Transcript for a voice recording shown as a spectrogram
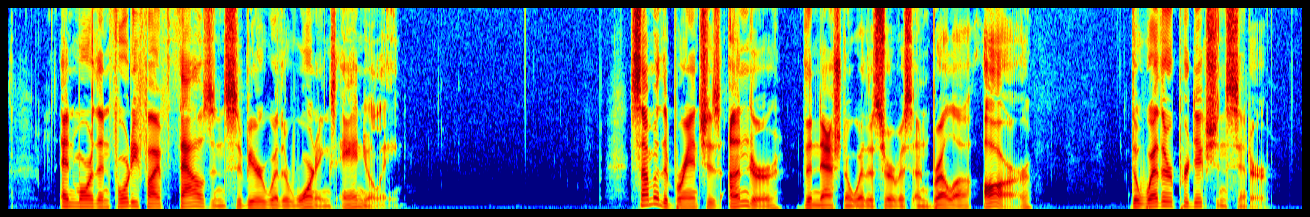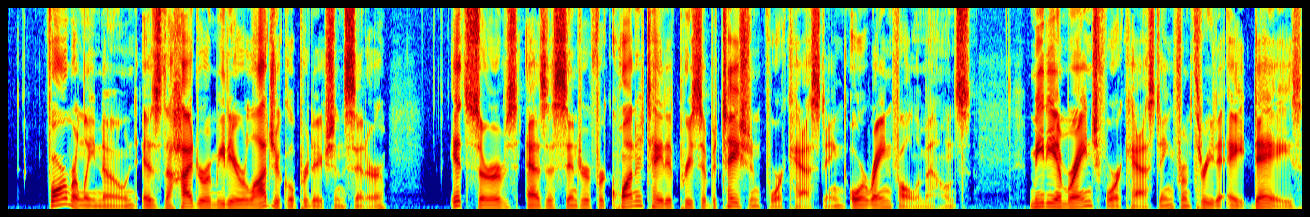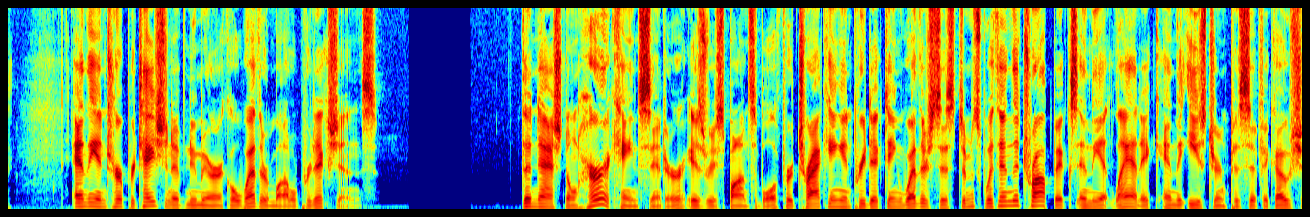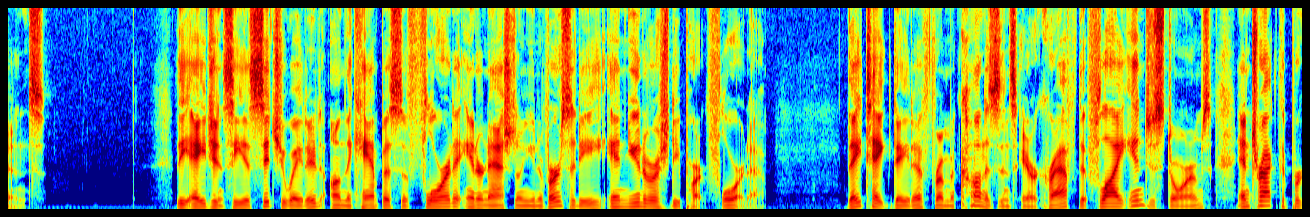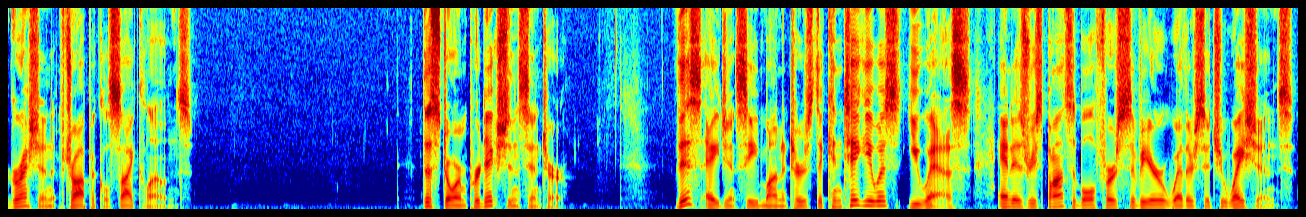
and more than 45,000 severe weather warnings annually. Some of the branches under the National Weather Service umbrella are the Weather Prediction Center, formerly known as the Hydrometeorological Prediction Center. It serves as a center for quantitative precipitation forecasting or rainfall amounts, medium range forecasting from three to eight days, and the interpretation of numerical weather model predictions. The National Hurricane Center is responsible for tracking and predicting weather systems within the tropics in the Atlantic and the eastern Pacific Oceans. The agency is situated on the campus of Florida International University in University Park, Florida. They take data from reconnaissance aircraft that fly into storms and track the progression of tropical cyclones. The Storm Prediction Center. This agency monitors the contiguous U.S. and is responsible for severe weather situations.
